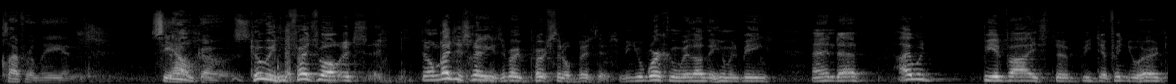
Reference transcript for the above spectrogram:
cleverly and see how it goes? Two reasons. First of all, it's you know legislating is a very personal business. I mean, you're working with other human beings, and uh, I would be advised to be different. You heard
